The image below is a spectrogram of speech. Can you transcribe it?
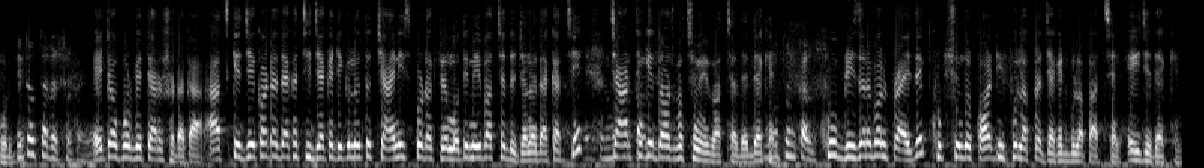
পড়বে? এটাও তেরোশো টাকা। এটাও পড়বে তেরোশো টাকা। আজকে যে কটা দেখাচ্ছি জ্যাকেট এগুলো তো চাইনিজ প্রোডাক্টের মধ্যে মেয়ে বাচ্চাদের জন্য দেখাচ্ছি। চার থেকে দশ বছর মেয়ে বাচ্চাদের দেখেন। খুব রিজনেবল প্রাইসে খুব সুন্দর কোয়ালিটি ফুল আপনার জ্যাকেটগুলো পাচ্ছেন। এই যে দেখেন।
